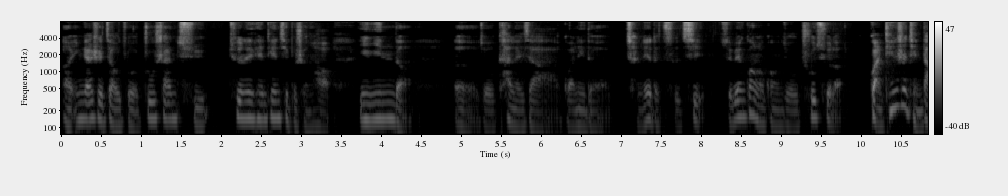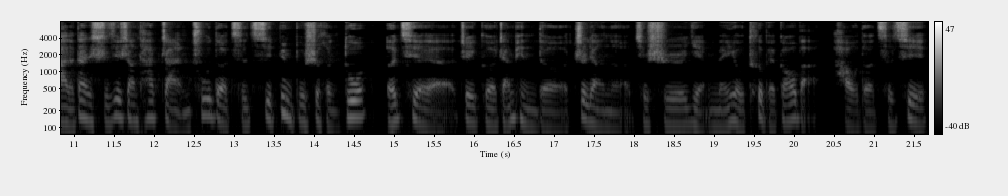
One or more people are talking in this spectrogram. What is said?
呃，应该是叫做珠山区。去的那天天气不是很好，阴阴的。呃，就看了一下馆里的陈列的瓷器，随便逛了逛就出去了。馆厅是挺大的，但实际上它展出的瓷器并不是很多，而且这个展品的质量呢，其实也没有特别高吧。好的瓷器，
